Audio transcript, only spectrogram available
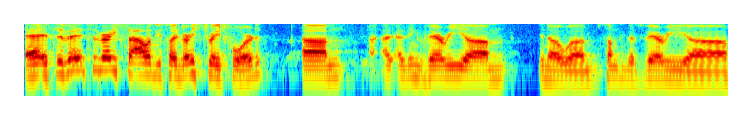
Uh, it's a very, it's a very solid yisoid, very straightforward. Um, I, I, think very, um, you know, um, something that's very. Uh,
